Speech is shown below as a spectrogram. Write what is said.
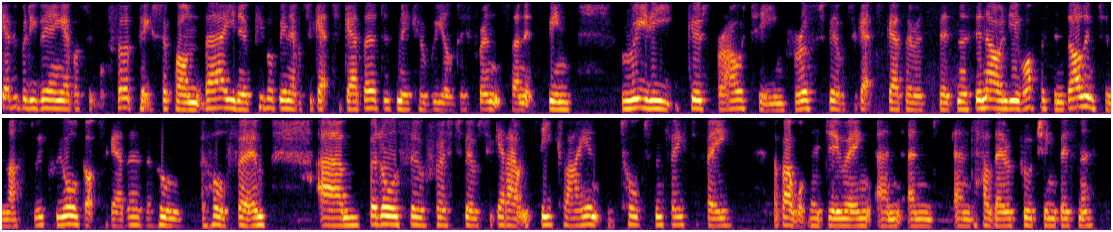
everybody being able to, Philip picked up on there, you know, people being able to get together does make a real difference. And it's been really good for our team, for us to be able to get together as a business. In our new office in Darlington last week, we all got together, the whole, the whole firm, um, but also for us to be able to get out and see clients and talk to them face to face about what they're doing and, and, and how they're approaching business.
